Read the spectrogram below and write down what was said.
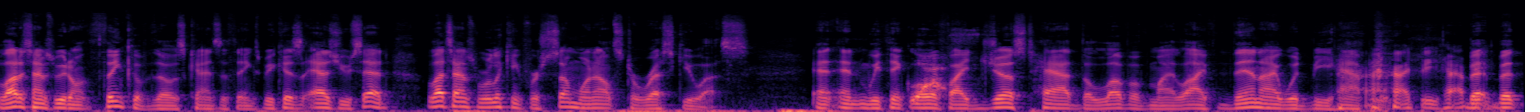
a lot of times we don't think of those kinds of things because, as you said, a lot of times we're looking for someone else to rescue us. And, and we think, well, if I just had the love of my life, then I would be happy. I'd be happy. But but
